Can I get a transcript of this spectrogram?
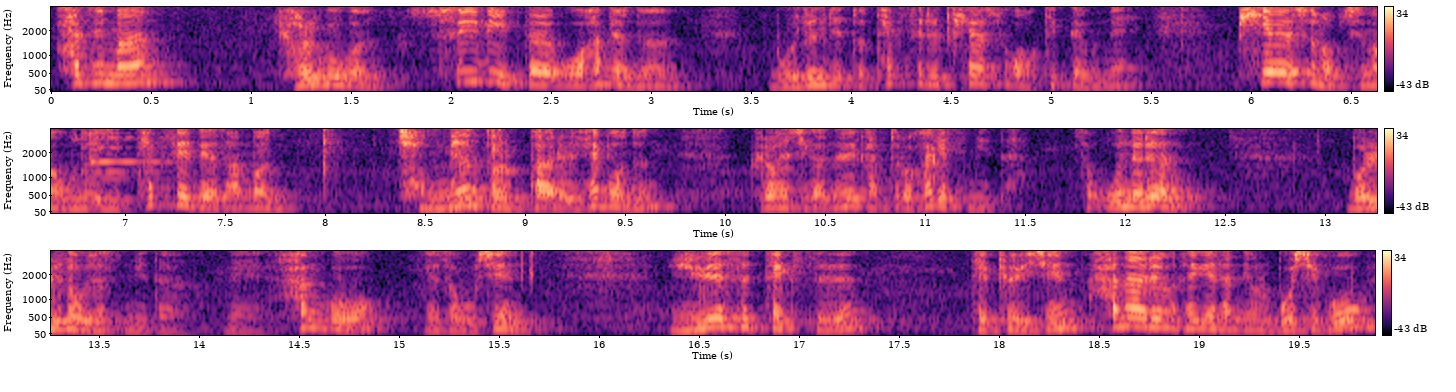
하지만 결국은 수입이 있다고 하면은 뭐든지 또 텍스를 피할 수가 없기 때문에 피할 수는 없지만 오늘 이 텍스에 대해서 한번 전면 돌파를 해보는 그런 시간을 갖도록 하겠습니다. 그래서 오늘은 멀리서 오셨습니다. 네, 한국에서 오신 US 텍스 대표이신 한아름 회계사님을 모시고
